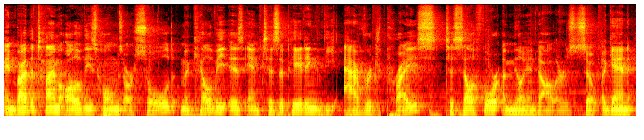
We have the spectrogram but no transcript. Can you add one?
And by the time all of these homes are sold, McKelvey is anticipating the average price to sell for a million dollars. So again,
